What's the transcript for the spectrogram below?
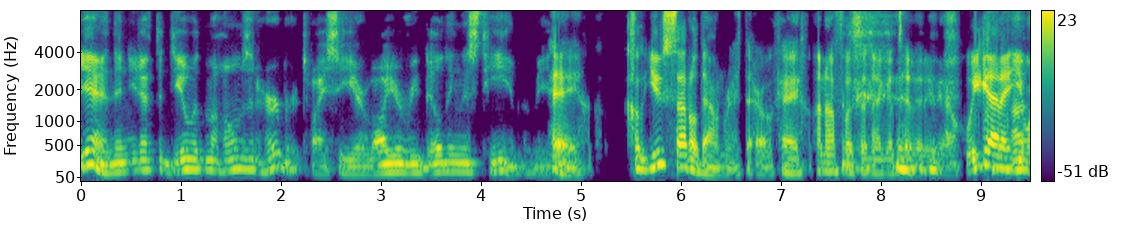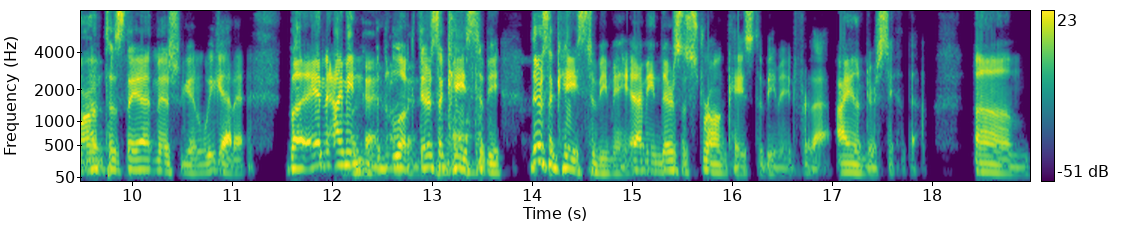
Yeah, and then you'd have to deal with Mahomes and Herbert twice a year while you're rebuilding this team. I mean, hey, you settle down right there, okay? Enough with the negativity now. We get it. You uh, want uh, to stay at Michigan. We get it. But and I mean, okay, look, okay. there's a case to be there's a case to be made. I mean, there's a strong case to be made for that. I understand that. Um,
